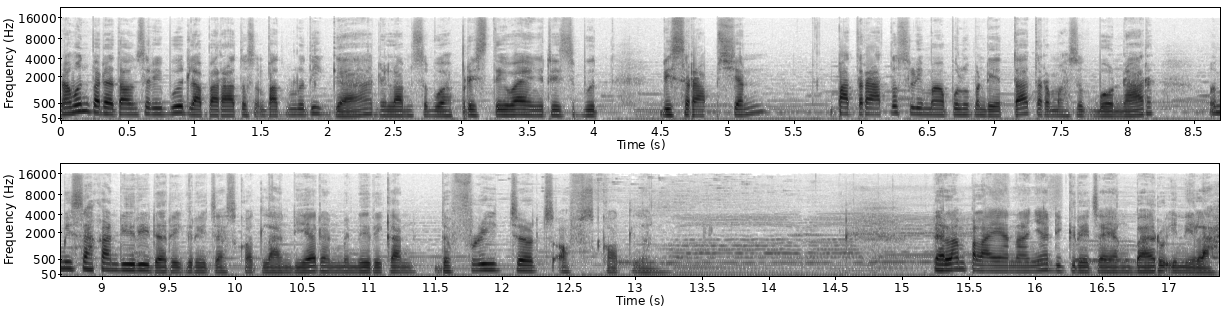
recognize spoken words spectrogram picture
Namun pada tahun 1843 dalam sebuah peristiwa yang disebut disruption 450 pendeta termasuk Bonar memisahkan diri dari gereja Skotlandia dan mendirikan The Free Church of Scotland. Dalam pelayanannya di gereja yang baru inilah,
